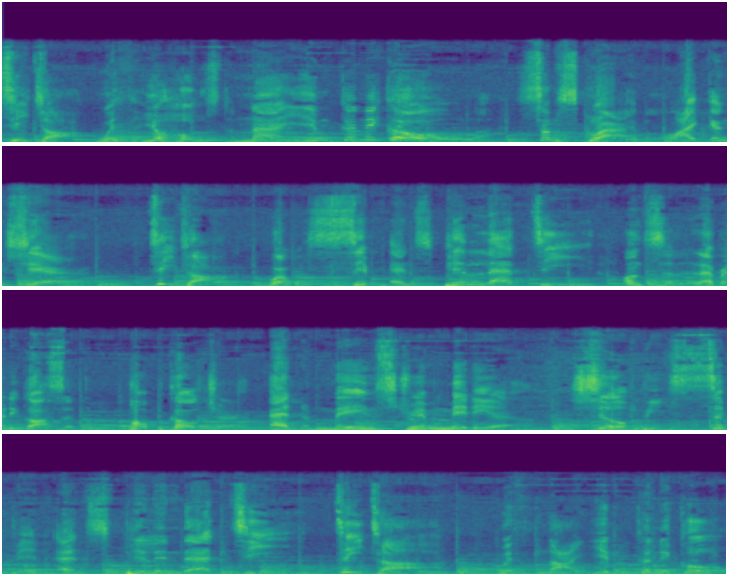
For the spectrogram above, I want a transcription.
Tea Talk with your host Naimka Nicole. Subscribe, like, and share. Tea Talk, where we sip and spill that tea on celebrity gossip, pop culture, and mainstream media. She'll be sipping and spilling that tea. Talk with Naimka Nicole.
